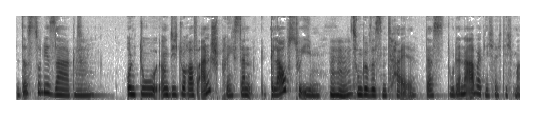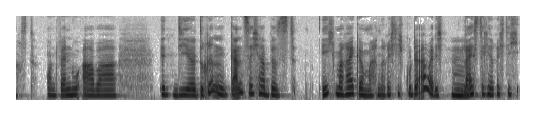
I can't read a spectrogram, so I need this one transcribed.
das zu dir sagt mhm. und du und dich darauf ansprichst, dann glaubst du ihm mhm. zum gewissen Teil, dass du deine Arbeit nicht richtig machst. Und wenn du aber in dir drin ganz sicher bist, ich, Mareike, mache eine richtig gute Arbeit. Ich hm. leiste hier richtig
